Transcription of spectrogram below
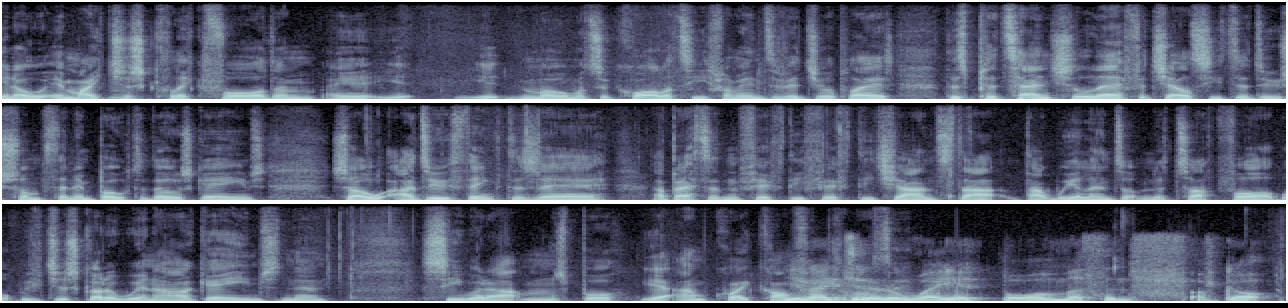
You know, it might just click for them. Uh, moments of quality from individual players. There's potential there for Chelsea to do something in both of those games. So I do think there's a, a better than 50-50 chance that, that we'll end up in the top four. But we've just got to win our games and then see what happens. But yeah, I'm quite confident. United are away at Bournemouth, and I've got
